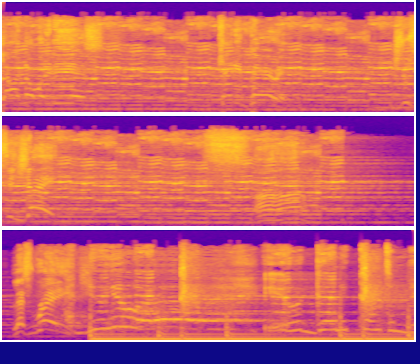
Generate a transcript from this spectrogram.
Y'all know what it is. Katy Perry, Juicy J. Uh huh. Let's rage. Knew you were, you were gonna come to me.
